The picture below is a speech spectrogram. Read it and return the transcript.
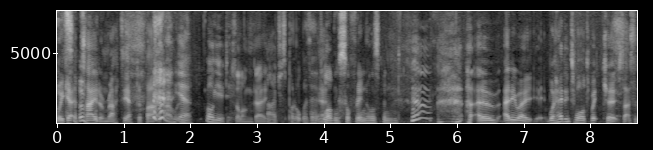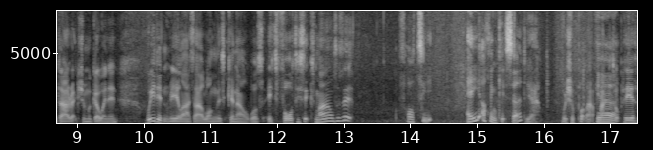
We get tired and ratty after five hours. Yeah, well, you do. It's a long day. I just put up with it. Yeah. Long-suffering husband. Um, anyway, we're heading towards Whitchurch. That's the direction we're going in. We didn't realise how long this canal was. It's 46 miles, is it? 48, I think it said. Yeah. We shall put that fact Yeah. up here.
